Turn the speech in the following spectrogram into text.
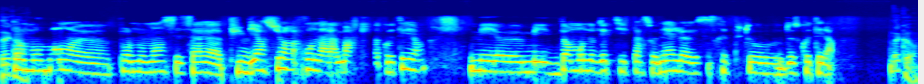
Pour le D'accord. moment, euh, pour le moment, c'est ça. Puis bien sûr, après on a la marque à côté, hein. mais euh, mais dans mon objectif personnel, euh, ce serait plutôt de ce côté-là. D'accord.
